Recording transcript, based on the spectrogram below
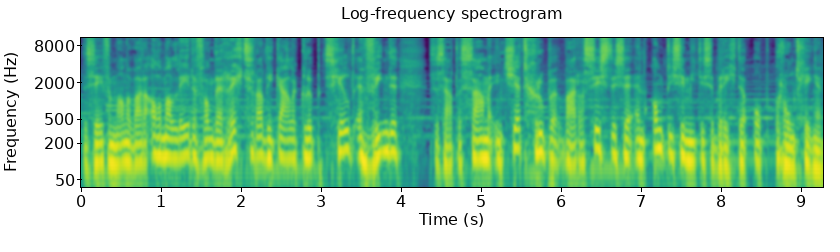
De zeven mannen waren allemaal leden van de rechtsradicale club Schild en Vrienden. Ze zaten samen in chatgroepen waar racistische en antisemitische berichten op rondgingen.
